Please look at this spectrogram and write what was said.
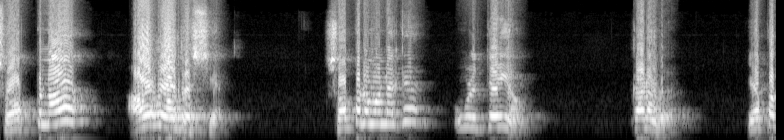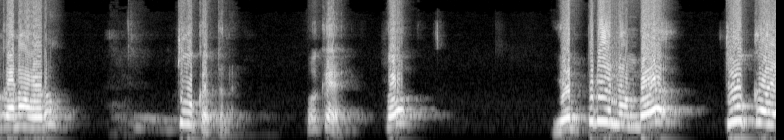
சொப்னா அவபோதசிய சொப்னம்னாக்க உங்களுக்கு தெரியும். கனவு. எப்போ கனவு வரும்? தூக்கத்தில். ஓகே. ஸோ எப்படி நம்ம தூக்கம்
